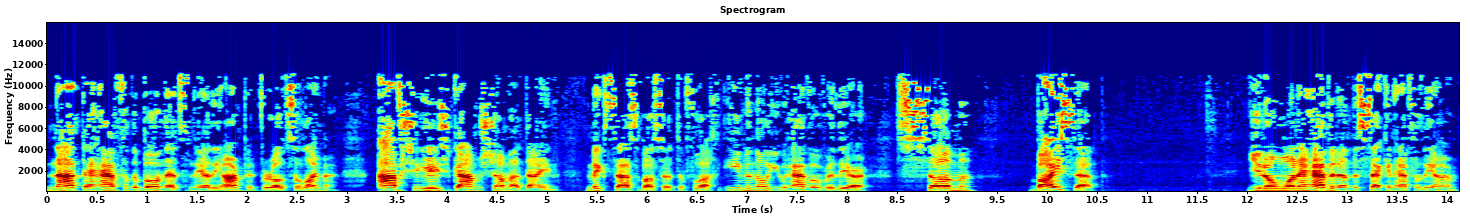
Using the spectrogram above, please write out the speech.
not the half of the bone that's near the armpit, gam basar even though you have over there some bicep, you don't want to have it on the second half of the arm.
